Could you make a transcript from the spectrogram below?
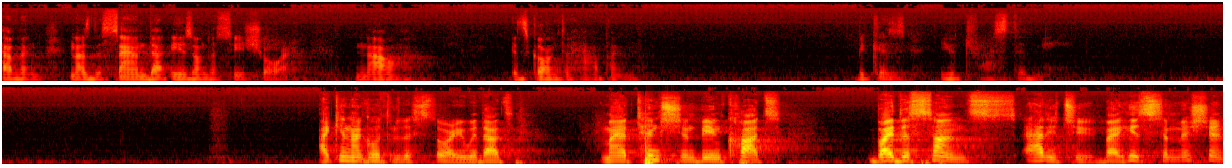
heaven and as the sand that is on the seashore. Now it's going to happen because you trusted me. I cannot go through the story without my attention being caught by the son's attitude, by his submission.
